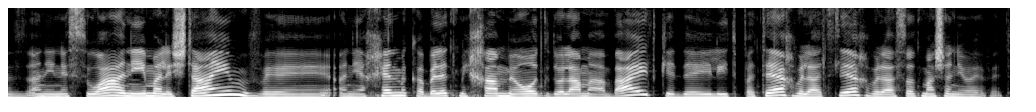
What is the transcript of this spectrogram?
אז אני נשואה, אני אימא לשתיים, ואני אכן מקבלת תמיכה מאוד גדולה מהבית כדי להתפתח ולהצליח ולעשות מה שאני אוהבת.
